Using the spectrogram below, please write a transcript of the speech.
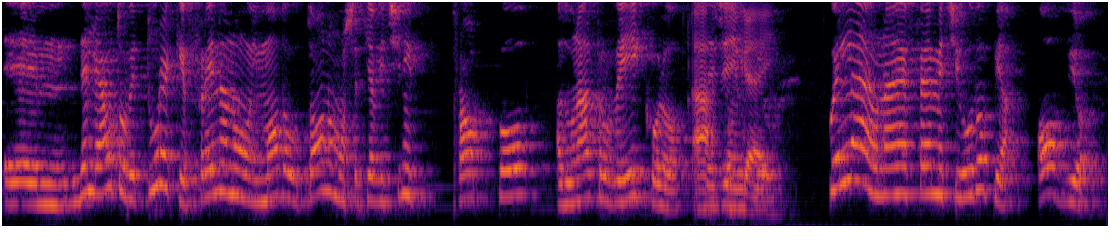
ehm, nelle autovetture che frenano in modo autonomo se ti avvicini troppo ad un altro veicolo, ah, ad esempio. Okay quella è una FMCW, ovvio,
